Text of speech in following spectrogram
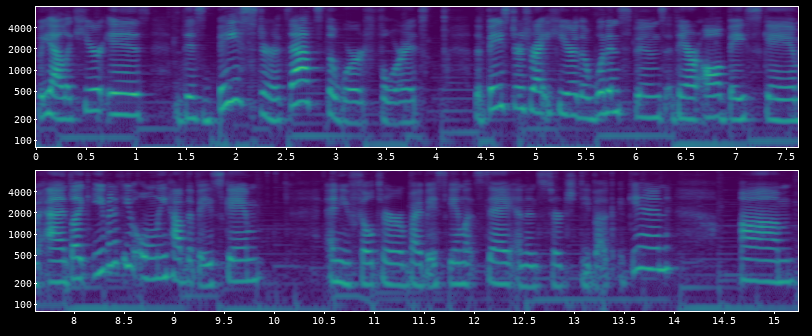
But yeah, like here is this baster. That's the word for it. The basters right here, the wooden spoons, they are all base game. And like, even if you only have the base game and you filter by base game, let's say, and then search debug again, um,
